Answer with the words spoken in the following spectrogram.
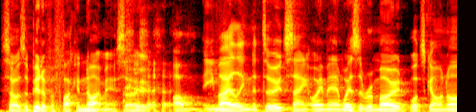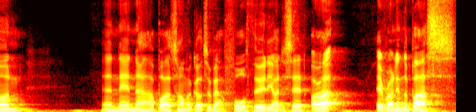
So it was a bit of a fucking nightmare. So I'm emailing the dude saying, "Oi man, where's the remote? What's going on?" And then uh, by the time it got to about 4:30, I just said, "All right, everyone in the bus,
